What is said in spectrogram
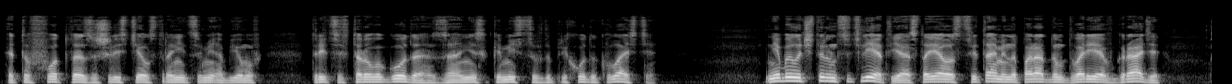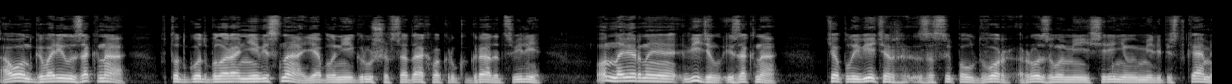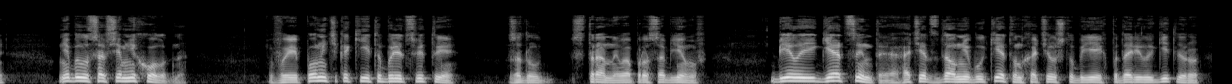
Это фото зашелестело страницами объемов 32 года, за несколько месяцев до прихода к власти. Мне было 14 лет, я стояла с цветами на парадном дворе в Граде, а он говорил из окна. В тот год была ранняя весна, яблони и груши в садах вокруг Града цвели. Он, наверное, видел из окна. Теплый ветер засыпал двор розовыми и сиреневыми лепестками – мне было совсем не холодно. «Вы помните, какие это были цветы?» — задал странный вопрос Объемов. «Белые гиацинты. Отец дал мне букет, он хотел, чтобы я их подарила Гитлеру».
